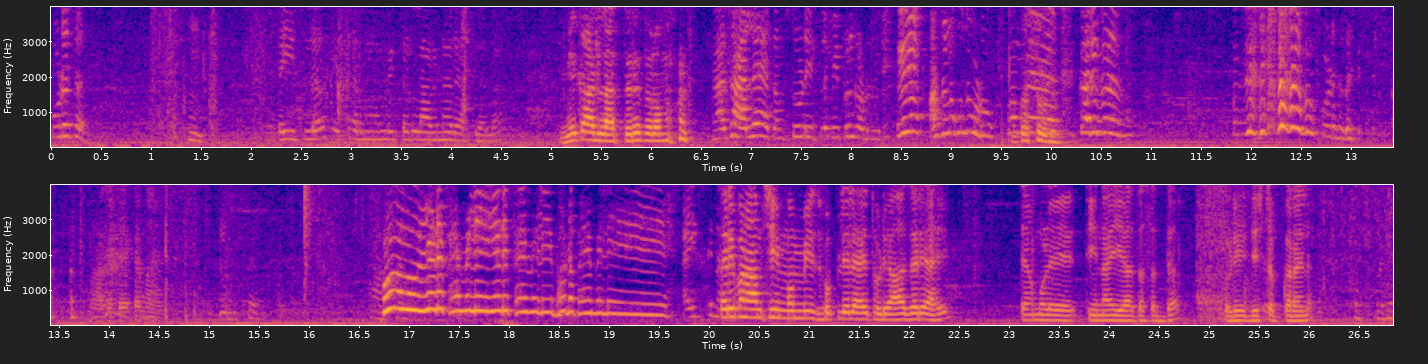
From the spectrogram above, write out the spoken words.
पुढं चल. हम्म. आता इथलं हे थर्मोमीटर लागणार आहे आपल्याला. मी काढला असतं रे तुला मग. हा झालंय आता. सोड इथलं मी पण काढू ए असं नको सोडू. नको सोडू. खाली बस. पुढे जाय. मागं टेका नाही. चल. हो येडे फॅमिली येडे फॅमिली भंड फॅमिली ऐक ना. तरी पण आमची मम्मी झोपलेली आहे थोडी आजारी आहे. त्यामुळे ती नाही आहे आता सध्या थोडी डिस्टर्ब करायला. पप्पा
